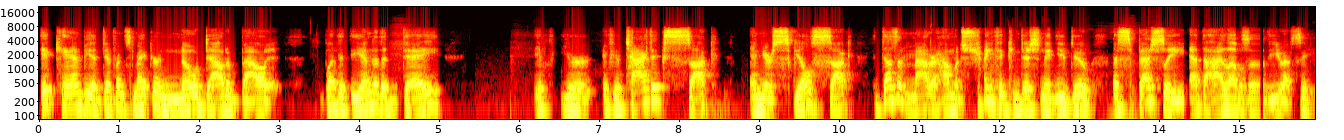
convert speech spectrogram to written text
it can be a difference maker, no doubt about it. But at the end of the day, if your if your tactics suck and your skills suck, it doesn't matter how much strength and conditioning you do, especially at the high levels of the UFC.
